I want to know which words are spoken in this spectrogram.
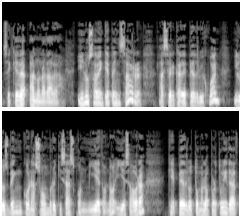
se queda anonadada y no saben qué pensar acerca de Pedro y Juan y los ven con asombro y quizás con miedo, ¿no? Y es ahora que Pedro toma la oportunidad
